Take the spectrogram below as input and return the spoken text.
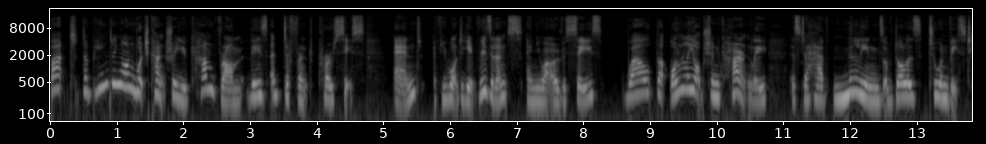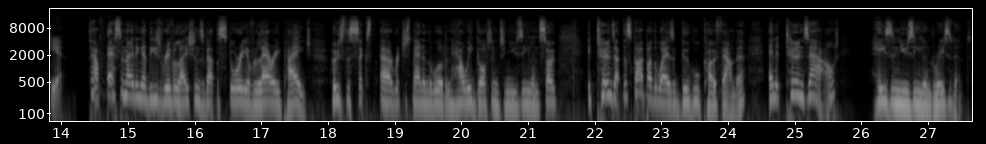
but depending on which country you come from, there's a different process. And if you want to get residence and you are overseas, well, the only option currently is to have millions of dollars to invest here. How fascinating are these revelations about the story of Larry Page, who's the sixth uh, richest man in the world, and how he got into New Zealand? So it turns out this guy, by the way, is a Google co founder, and it turns out he's a New Zealand resident.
